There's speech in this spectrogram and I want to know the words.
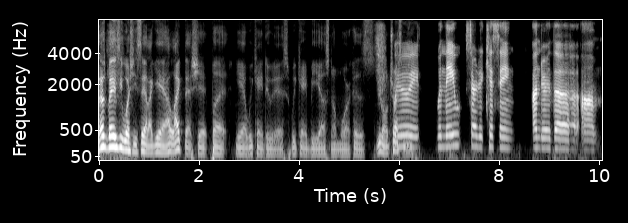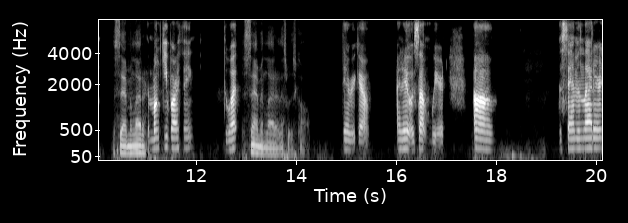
That's basically what she said. Like, yeah, I like that shit, but yeah, we can't do this. We can't be us no more because you don't trust wait, wait, me. wait. When they started kissing under the um The salmon ladder. the monkey bar thing, the what? The salmon ladder. That's what it's called. There we go. I knew it was something weird. Um, the salmon ladder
